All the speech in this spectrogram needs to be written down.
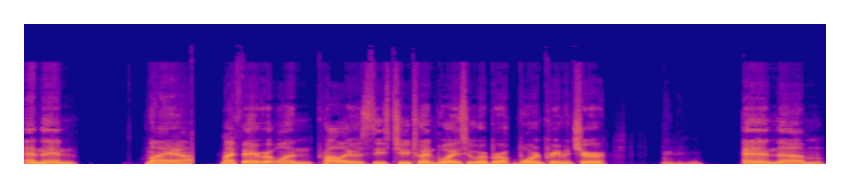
and then my, uh, my favorite one probably was these two twin boys who were born premature. Mm-hmm. And um,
